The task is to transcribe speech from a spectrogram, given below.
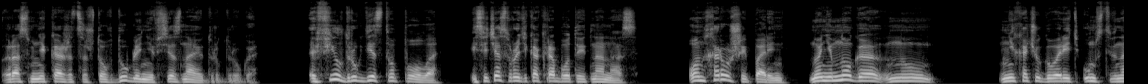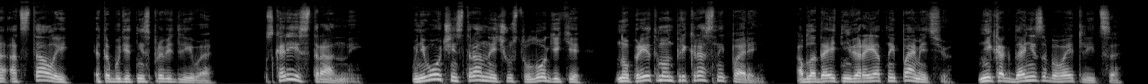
раз мне кажется, что в Дублине все знают друг друга. Фил — друг детства Пола, и сейчас вроде как работает на нас. Он хороший парень, но немного, ну... Не хочу говорить умственно отсталый, это будет несправедливо. Скорее, странный. У него очень странное чувство логики, но при этом он прекрасный парень, обладает невероятной памятью, никогда не забывает лица.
